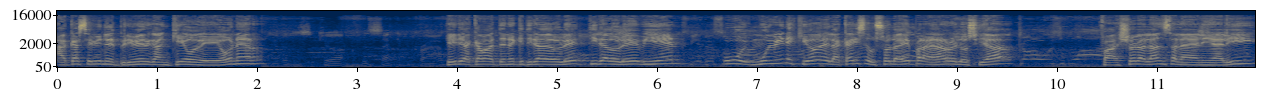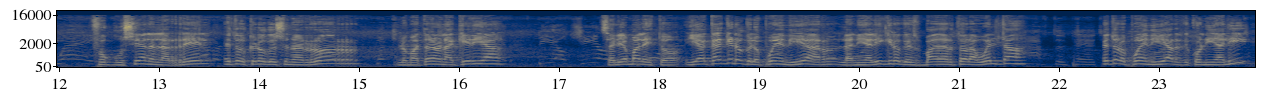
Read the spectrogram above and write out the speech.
Acá se viene el primer ganqueo de Honor. Keria acaba de tener que tirar de doble. Tira doble bien. Uy, muy bien esquivado de la Kaisa. Usó la E para ganar velocidad. Falló la lanza la Nialí. Focusean en la Rel. Esto creo que es un error. Lo mataron a Keria. Salió mal esto. Y acá creo que lo pueden diviar. La Nidalí creo que va a dar toda la vuelta. Esto lo pueden diviar con Nidalí.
